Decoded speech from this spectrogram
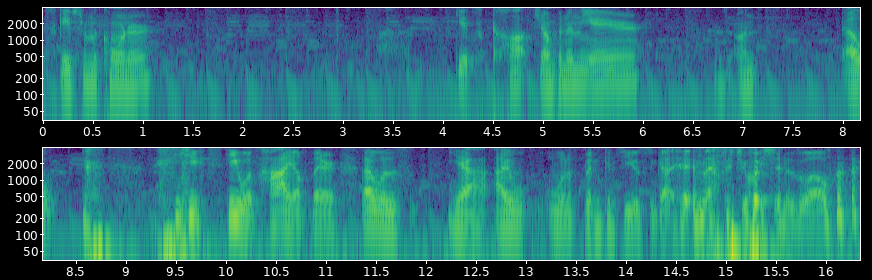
Escapes from the corner. Gets caught jumping in the air. Is un. Oh, he he was high up there. That was yeah. I would have been confused and got hit in that situation as well.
